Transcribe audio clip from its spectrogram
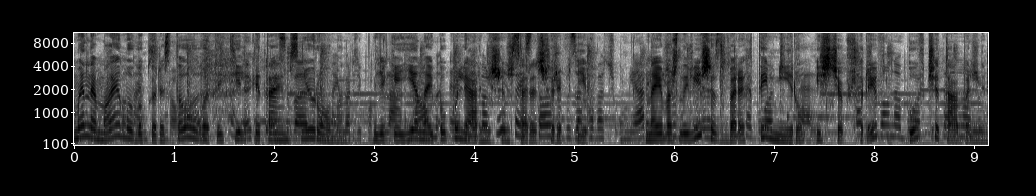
Ми не маємо використовувати тільки Times New Roman, який є найпопулярнішим серед шрифтів. Найважливіше зберегти міру і щоб шрифт був читабельним,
